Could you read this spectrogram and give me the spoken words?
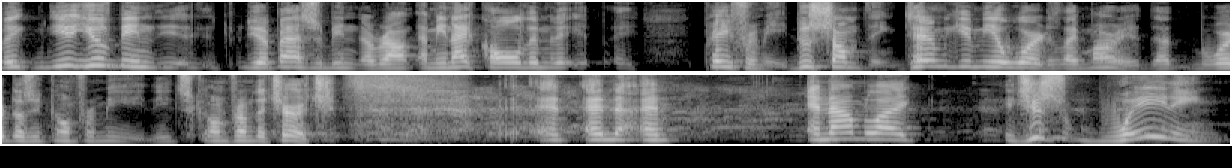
you, have been, your pastor's been around. I mean, I called them, pray for me, do something. Tell him, give me a word. It's like, Mario, that word doesn't come from me. It needs to come from the church. and, and, and, and I'm like, just waiting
